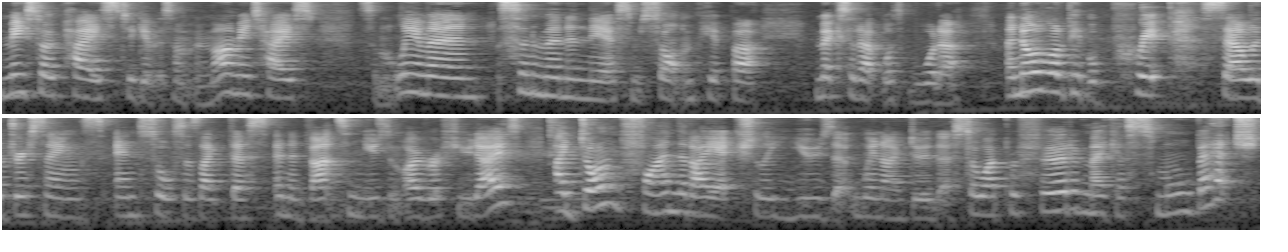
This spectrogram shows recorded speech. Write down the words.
miso paste to give it some umami taste, some lemon, cinnamon in there, some salt and pepper, mix it up with water. I know a lot of people prep salad dressings and sauces like this in advance and use them over a few days. I don't find that I actually use it when I do this, so I prefer to make a small batch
